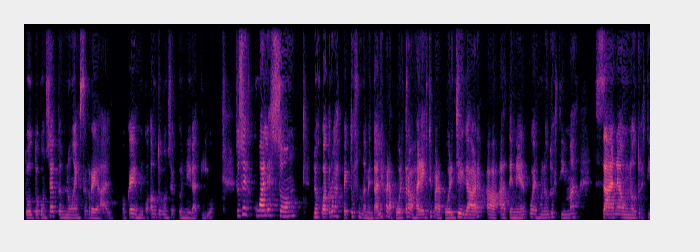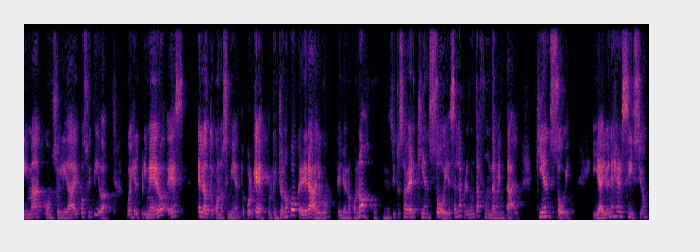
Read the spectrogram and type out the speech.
Tu autoconcepto no es real, ¿ok? Es un autoconcepto negativo. Entonces, ¿cuáles son los cuatro aspectos fundamentales para poder trabajar esto y para poder llegar a, a tener pues una autoestima sana, una autoestima consolidada y positiva? Pues el primero es el autoconocimiento. ¿Por qué? Porque yo no puedo querer algo que yo no conozco. necesito saber quién soy. Esa es la pregunta fundamental. ¿Quién soy? Y hay un ejercicio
